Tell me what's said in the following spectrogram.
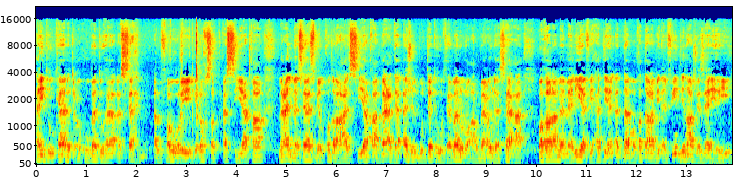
حيث كانت عقوبتها السحب الفوري لرخصة السياقة مع المساس بالقدرة على السياقة بعد أجل مدته 48 ساعة وغرامة مالية في حدها الأدنى مقدرة ب 2000 دينار جزائري.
